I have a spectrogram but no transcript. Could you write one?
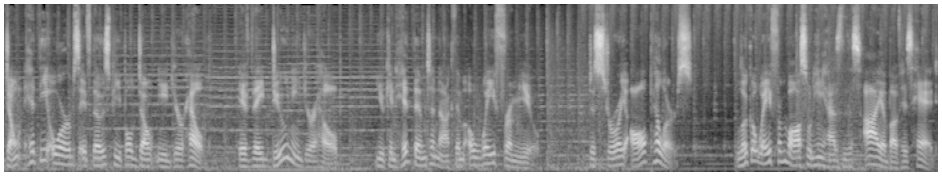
Don't hit the orbs if those people don't need your help. If they do need your help, you can hit them to knock them away from you. Destroy all pillars. Look away from boss when he has this eye above his head.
